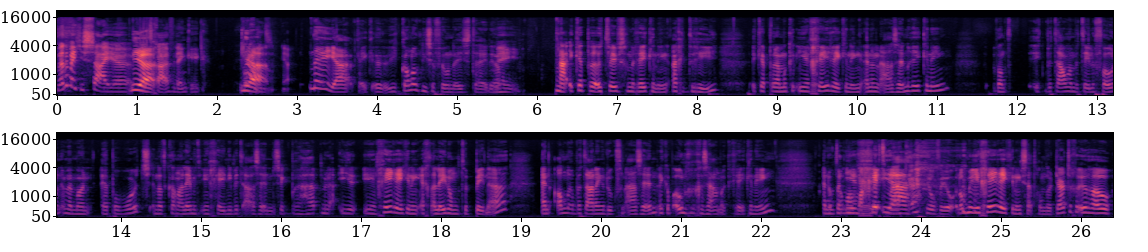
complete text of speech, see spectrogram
met een beetje saaie Ja. uitgave, denk ik. Ja. ja. Nee, ja, kijk, eh, je kan ook niet zoveel in deze tijden. Nee. Nou, ik heb eh, twee verschillende rekeningen, eigenlijk drie. Ik heb namelijk een ING-rekening en een ASN-rekening. Want ik betaal met mijn telefoon en met mijn Apple Watch. En dat kan alleen met ING, niet met ASN. Dus ik heb mijn ING-rekening echt alleen om te pinnen. En andere betalingen doe ik van ASN. En ik heb ook nog een gezamenlijke rekening. En op ING, ja, heel veel. En op mijn ING-rekening staat 130 euro. Op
